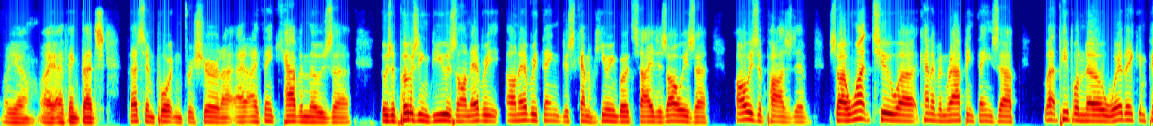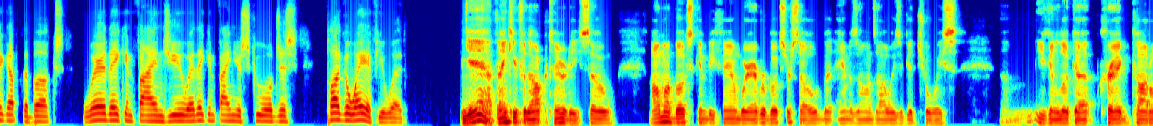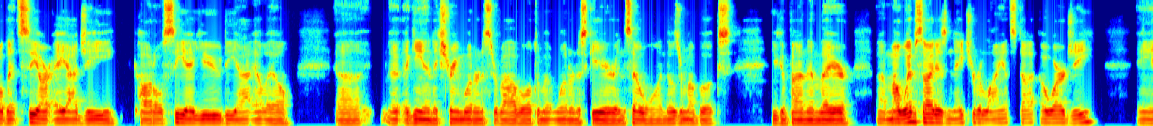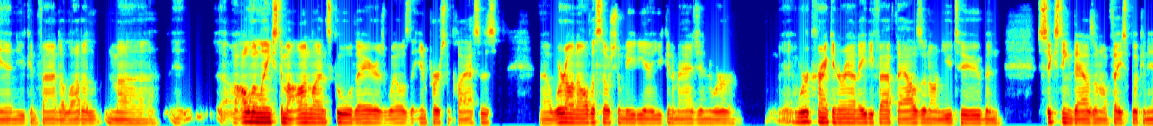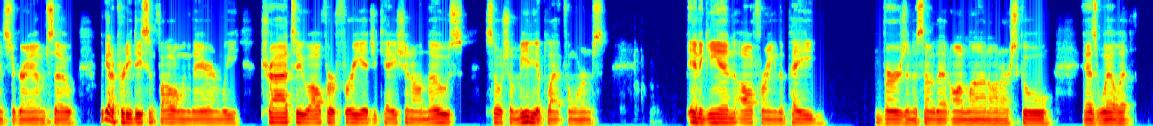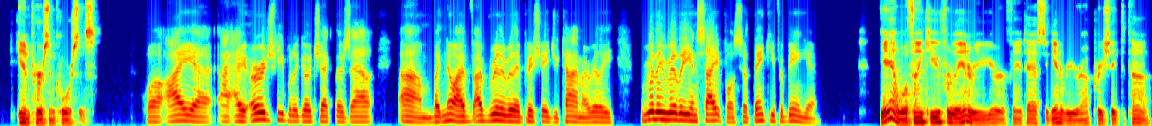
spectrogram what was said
Yeah, I, I, think that's that's important for sure, and I, I think having those uh, those opposing views on every on everything, just kind of hearing both sides is always a always a positive. So I want to uh, kind of in wrapping things up, let people know where they can pick up the books, where they can find you, where they can find your school. Just plug away if you would. Yeah, thank you for the opportunity. So, all my books can be found wherever books are sold, but Amazon's always a good choice. Um, you can look up Craig Caudill, that's C R A I G, Caudill, C A U D I L L. Uh, again, Extreme Wilderness Survival, Ultimate Wilderness Gear, and so on. Those are my books. You can find them there. Uh, my website is naturereliance.org, and you can find a lot of my all the links to my online school there, as well as the in-person classes. Uh, we're on all the social media you can imagine. We're we're cranking around 85,000 on YouTube and 16,000 on Facebook and Instagram. So we got a pretty decent following there. And we try to offer free education on those social media platforms. And again, offering the paid version of some of that online on our school as well at in person courses. Well, I, uh, I, I urge people to go check those out. Um, but no, I've I've really really appreciate your time. I really really really insightful. So thank you for being here. Yeah, well, thank you for the interview. You're a fantastic interviewer. I appreciate the time.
